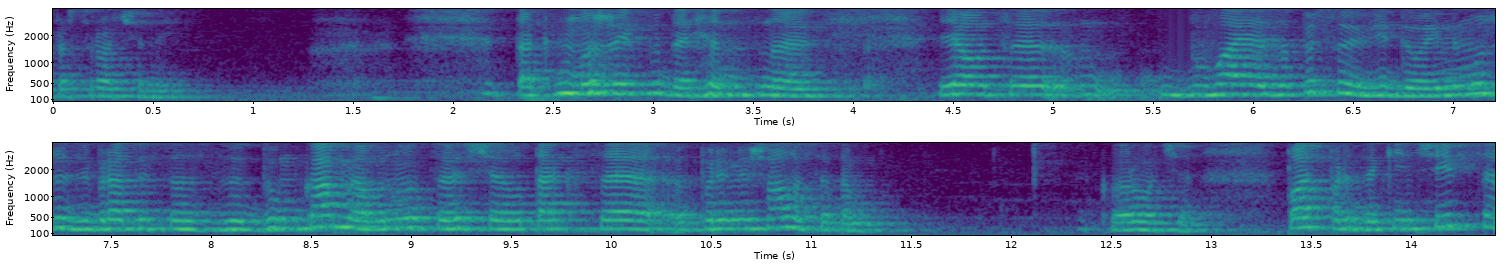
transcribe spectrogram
просрочений. Так може і буде, я не знаю. Я оце буває записую відео і не можу зібратися з думками, а воно це ще отак все перемішалося там. Коротше, паспорт закінчився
